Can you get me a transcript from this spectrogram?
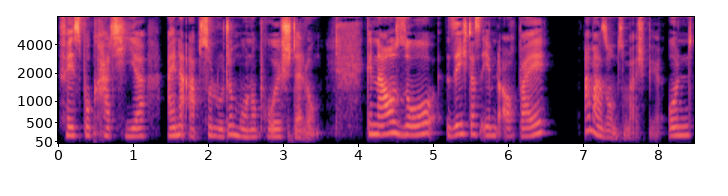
Facebook hat hier eine absolute Monopolstellung. Genauso sehe ich das eben auch bei Amazon zum Beispiel. Und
